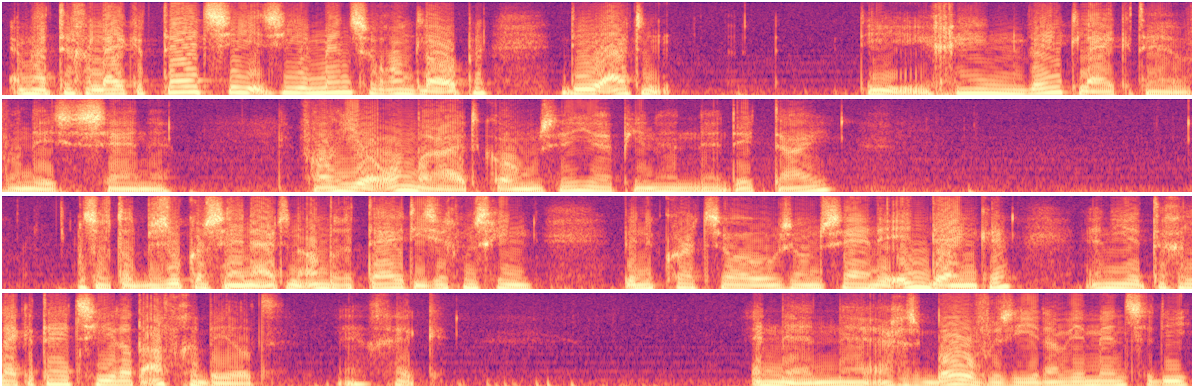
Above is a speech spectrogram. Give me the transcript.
En maar tegelijkertijd zie, je mensen rondlopen die uit een die geen weet lijken te hebben van deze scène. Vooral hier onderuit komen ze. Hier heb je een uh, detail. Alsof dat bezoekers zijn uit een andere tijd die zich misschien binnenkort zo, zo'n scène indenken. En je, tegelijkertijd zie je dat afgebeeld. Ja, gek. En, en uh, ergens boven zie je dan weer mensen die,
